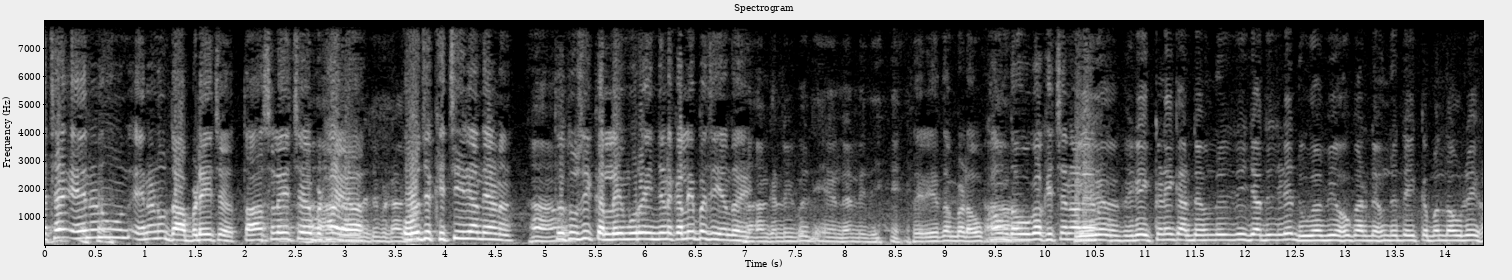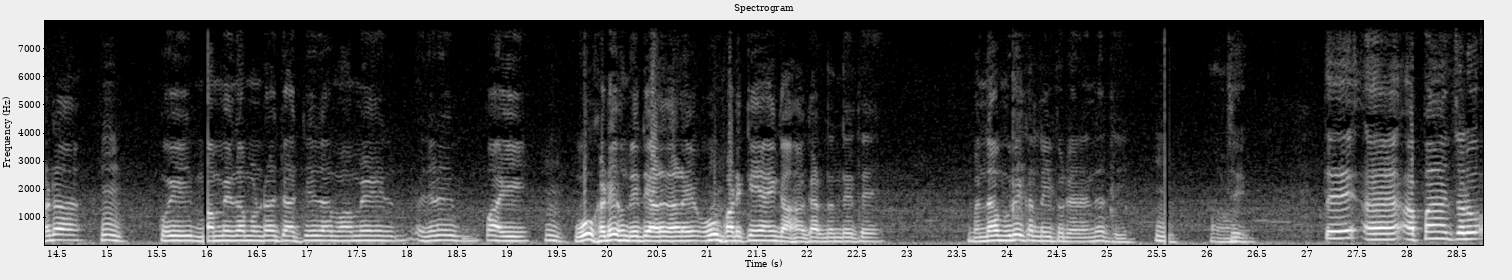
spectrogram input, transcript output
ਅੱਛਾ ਇਹਨਾਂ ਨੂੰ ਇਹਨਾਂ ਨੂੰ ਦਾਬੜੇ 'ਚ ਤਾਸਲੇ 'ਚ ਬਿਠਾਇਆ। ਉਹ 'ਚ ਖਿੱਚੀ ਜਾਂਦੇ ਹਨ ਤੇ ਤੁਸੀਂ ਇਕੱਲੇ ਮੂਰੇ ਇੰਜਣ ਇਕੱਲੇ ਭੱਜੀ ਜਾਂਦਾ ਇਹ? ਹਾਂ ਗੱਲੀ ਭਜੀ ਜਾਂਦੇ ਨੇ ਜੀ ਫਿਰ ਇਹ ਤਾਂ ਬੜਾ ਔਖਾ ਹੁੰਦਾ ਹੋਊਗਾ ਖਿੱਚਣ ਵਾਲਿਆਂ ਨੂੰ। ਫਿਰ ਫਿਰ ਇਕਣੇ ਕਰਦੇ ਹੁੰਦੇ ਸੀ ਜਦ ਜਿਹੜੇ ਦੂਆ ਵੀ ਉਹ ਕਰਦੇ ਹੁੰਦੇ ਤੇ ਇੱਕ ਬੰਦਾ ਉਰੇ ਖੜਾ। ਹੂੰ। ਕੋਈ ਮਾਮੇ ਦਾ ਮੁੰਡਾ ਚਾਚੇ ਦਾ ਮਾਮੇ ਜਿਹੜੇ ਭਾਈ ਉਹ ਖੜੇ ਹੁੰਦੇ ਤੇ ਆਲੇ ਦੁਆਲੇ ਉਹ ਫੜ ਕੇ ਐਂ ਗਾਹਾਂ ਕਰ ਦਿੰਦੇ ਤੇ। ਬੰਦਾ ਮੂਰੇ ਇਕੱਲਾ ਹੀ ਤੁਰਿਆ ਰਹਿੰਦਾ ਸੀ। ਜੀ। ਤੇ ਆਪਾਂ ਚਲੋ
